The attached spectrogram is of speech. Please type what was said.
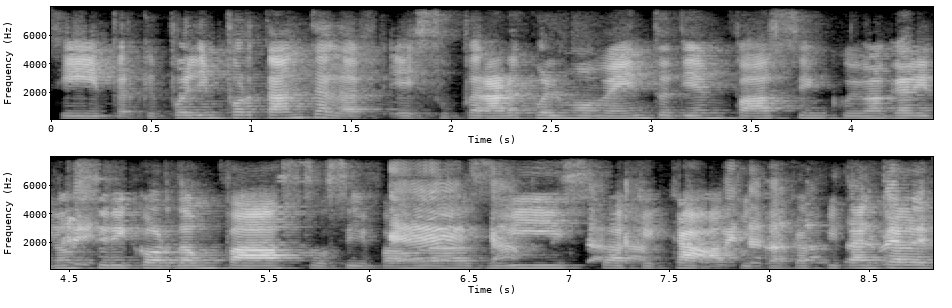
Sì, perché poi l'importante è superare quel momento di impasse in cui magari non sì. si ricorda un passo, si fa eh, una svista, capita, che capita, capita anche ai,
